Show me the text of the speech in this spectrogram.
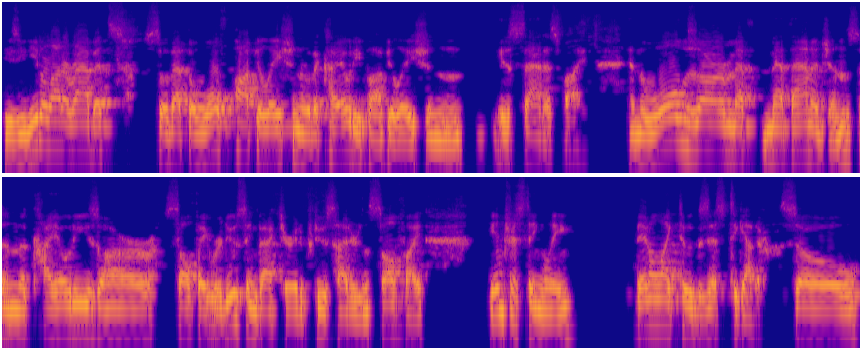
is you need a lot of rabbits so that the wolf population or the coyote population is satisfied. And the wolves are meth- methanogens and the coyotes are sulfate reducing bacteria to produce hydrogen sulfide. Interestingly, they don't like to exist together. So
